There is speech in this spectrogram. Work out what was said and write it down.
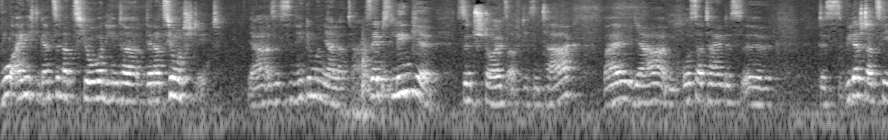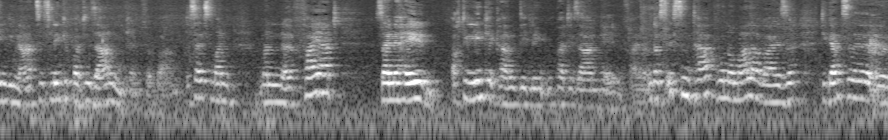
wo eigentlich die ganze Nation hinter der Nation steht. Ja, also es ist ein hegemonialer Tag. Selbst Linke sind stolz auf diesen Tag, weil ja ein großer Teil des, äh, des Widerstands gegen die Nazis linke Partisanenkämpfe waren. Das heißt, man, man äh, feiert seine Helden. Auch die Linke kann die linken Partisanenhelden feiern. Und das ist ein Tag, wo normalerweise die ganze, äh,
